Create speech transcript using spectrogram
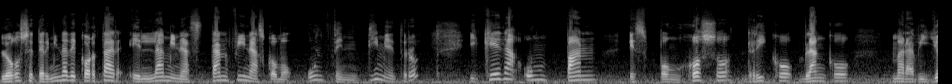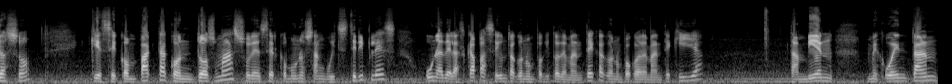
luego se termina de cortar en láminas tan finas como un centímetro y queda un pan esponjoso, rico, blanco, maravilloso que se compacta con dos más, suelen ser como unos sándwiches triples. Una de las capas se unta con un poquito de manteca, con un poco de mantequilla. También me cuentan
